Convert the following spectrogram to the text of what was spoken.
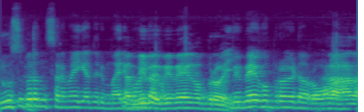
ലൂസിഫർ എന്ന സിനിമയ്ക്കകത്ത് ഒരു വിവേക് ഒബ്രോയ്. വിവേക് ഒബ്രോയുടെ റോളാണ്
